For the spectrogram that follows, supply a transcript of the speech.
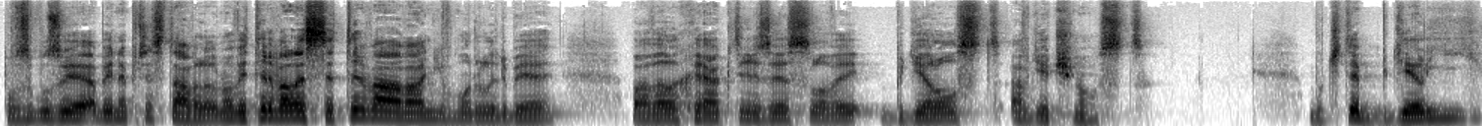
Povzbuzuje, aby nepřestávali. Ono vytrvalé setrvávání v modlitbě Pavel charakterizuje slovy bdělost a vděčnost. Buďte bdělí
